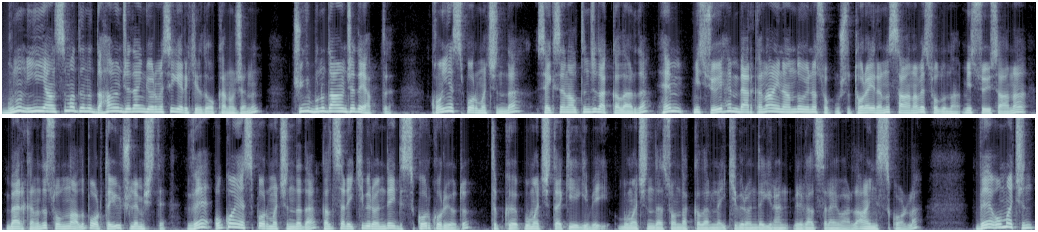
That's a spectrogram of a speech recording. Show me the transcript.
bunun iyi yansımadığını daha önceden görmesi gerekirdi Okan Hoca'nın. Çünkü bunu daha önce de yaptı. Konya Spor maçında 86. dakikalarda hem Misyo'yu hem Berkan'ı aynı anda oyuna sokmuştu. Torreira'nın sağına ve soluna. Misyo'yu sağına, Berkan'ı da soluna alıp ortayı üçlemişti. Ve o Konya Spor maçında da Galatasaray 2-1 öndeydi. Skor koruyordu. Tıpkı bu maçtaki gibi bu maçın da son dakikalarına 2-1 önde giren bir Galatasaray vardı. Aynı skorla. Ve o maçın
